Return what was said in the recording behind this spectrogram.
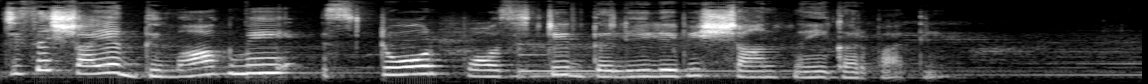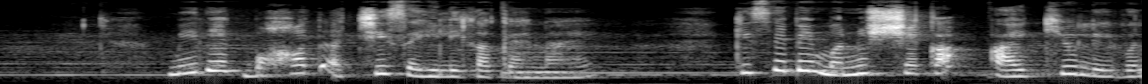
जिसे शायद दिमाग में स्टोर पॉजिटिव दलीलें भी शांत नहीं कर पाती। मेरी एक बहुत अच्छी सहेली का कहना है, किसी भी मनुष्य का आईक्यू लेवल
